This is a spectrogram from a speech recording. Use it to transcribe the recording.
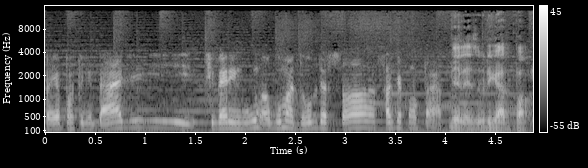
aí a oportunidade e se tiverem alguma, alguma dúvida, é só fazer contato. Beleza, obrigado, Paulo.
